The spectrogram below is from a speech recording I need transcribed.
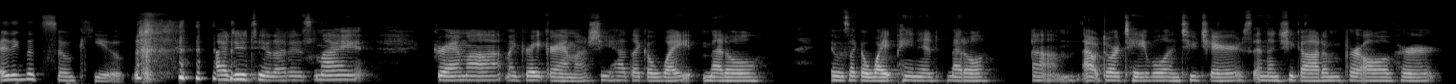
I think that's so cute. I do too. That is my grandma, my great grandma. She had like a white metal, it was like a white painted metal um, outdoor table and two chairs. And then she got them for all of her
